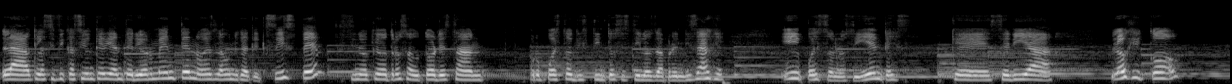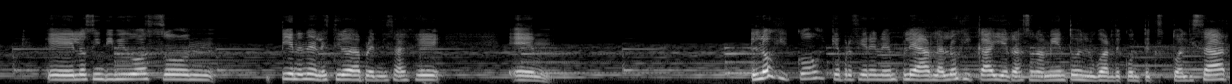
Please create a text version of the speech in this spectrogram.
la clasificación que di anteriormente no es la única que existe, sino que otros autores han propuesto distintos estilos de aprendizaje y pues son los siguientes, que sería lógico, que los individuos son tienen el estilo de aprendizaje em, lógico, que prefieren emplear la lógica y el razonamiento en lugar de contextualizar,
